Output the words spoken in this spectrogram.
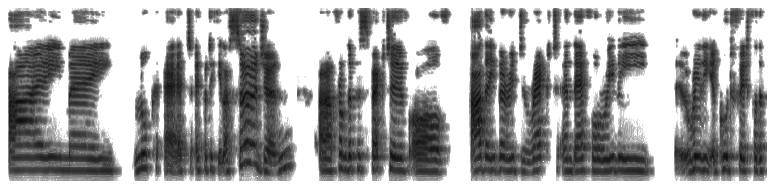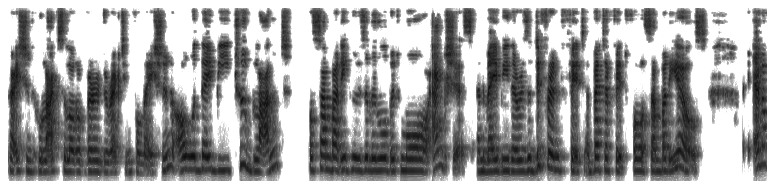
I may look at a particular surgeon uh, from the perspective of are they very direct and therefore really really a good fit for the patient who likes a lot of very direct information, or would they be too blunt for somebody who's a little bit more anxious and maybe there is a different fit, a better fit for somebody else? And of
